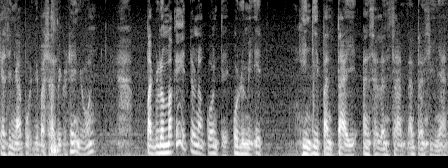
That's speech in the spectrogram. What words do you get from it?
Kasi nga po, di ba sabi ko sa inyo, pag lumaki ito ng konti o lumiit, hindi pantay ang salansan ng tansinyan.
